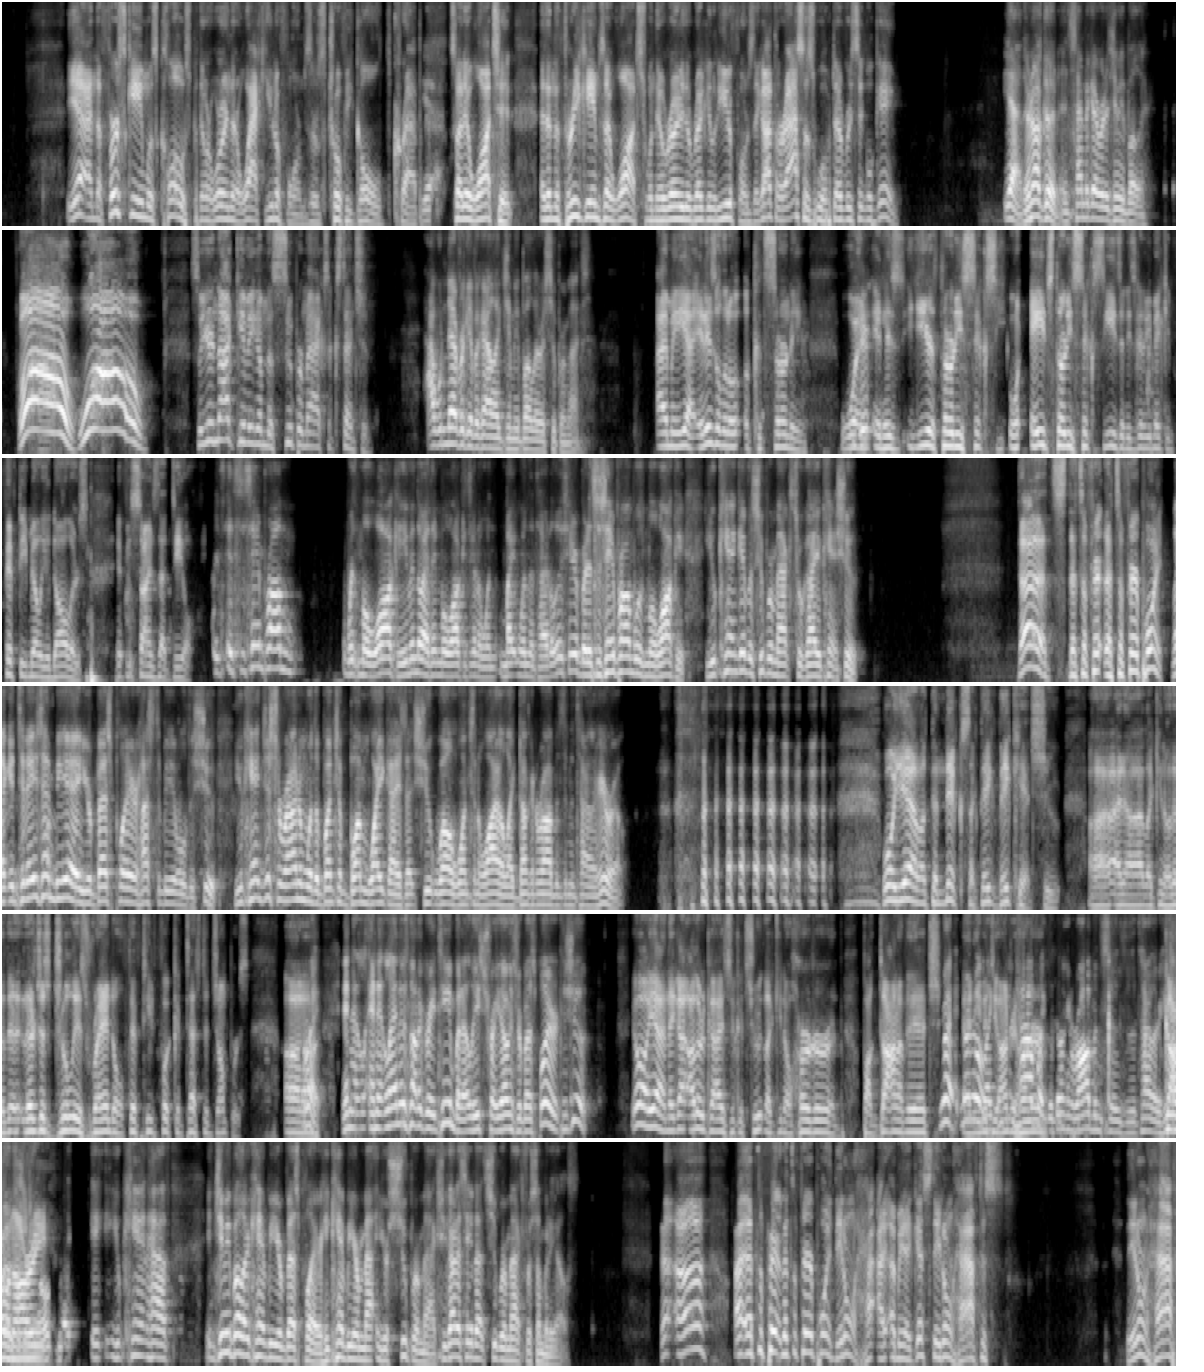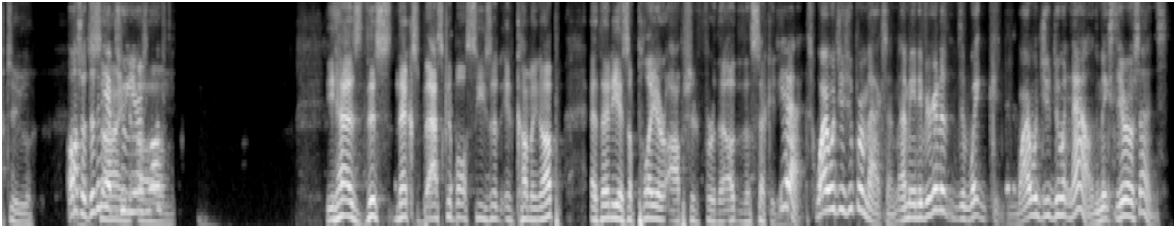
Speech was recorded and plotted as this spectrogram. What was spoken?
Yeah, and the first game was close, but they were wearing their whack uniforms. Those trophy gold crap. Yeah. So I didn't watch it. And then the three games I watched when they were wearing their regular uniforms, they got their asses whooped every single game. Yeah, they're not good. It's time to get rid of Jimmy Butler. Whoa, whoa! So you're not giving him the supermax extension. I would never give a guy like Jimmy Butler a supermax. I mean, yeah, it is a little uh, concerning when You're- in his year 36, age 36 season, he's going to be making 50 million dollars if he signs that deal. It's, it's the same problem with Milwaukee, even though I think Milwaukee's going to win, might win the title this year. But it's the same problem with Milwaukee. You can't give a supermax to a guy who can't shoot. That's that's a fair that's a fair point. Like in today's NBA, your best player has to be able to shoot. You can't just surround him with a bunch of bum white guys that shoot well once in a while, like Duncan Robinson and Tyler Herro. well, yeah, like the Knicks, like they they can't shoot, uh, and uh, like you know they're, they're just Julius Randle, fifteen foot contested jumpers. Uh, right. And and Atlanta's not a great team, but at least Trae Young's their best player can shoot. Oh yeah, and they got other guys who could shoot, like you know Huerter and Bogdanovich, Right. No, no. Like you can have like the Duncan Robinsons and the Tyler. Gallinari. of the world, but it, you can't have Jimmy Butler can't be your best player. He can't be your ma- your super max. You got to save that super max for somebody else. Uh, I, that's a fair. That's a fair point. They don't. Ha- I, I mean, I guess they don't have to. They don't have to. Also, doesn't he have two sign, years left? um, He has this next basketball season in coming up, and then he has a player option for the other the second year. Yeah. so why would you super max him? I mean, if you're gonna wait, why would you do it now? It makes zero sense.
